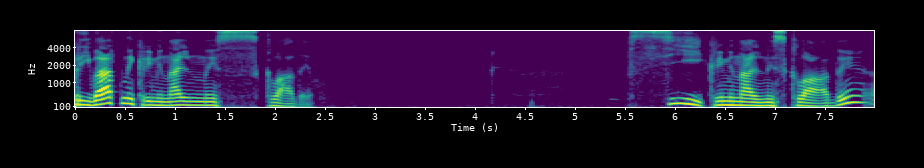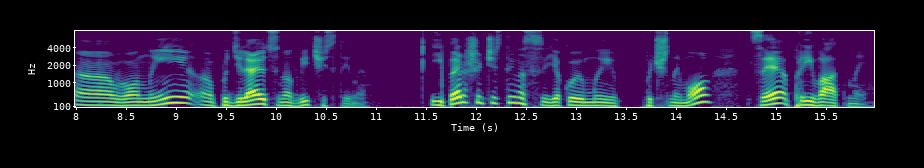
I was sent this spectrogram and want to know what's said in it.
Приватні кримінальні склади. Всі кримінальні склади вони поділяються на дві частини. І перша частина, з якої ми почнемо, це приватні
